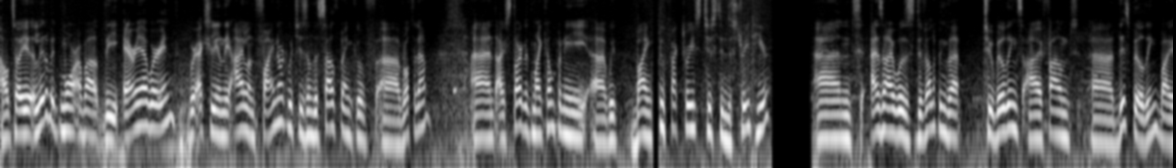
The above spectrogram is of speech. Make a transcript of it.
I'll tell you a little bit more about the area we're in. We're actually in the island Feyenoord, which is on the south bank of uh, Rotterdam. And I started my company uh, with buying two factories just in the street here. And as I was developing that two buildings, I found uh, this building by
